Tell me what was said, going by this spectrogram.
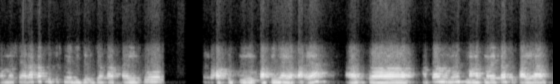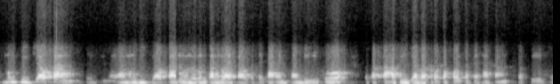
e, masyarakat khususnya di Yogyakarta itu partisipasinya ya Pak ya, e, se, apa namanya semangat mereka supaya menghijaukan, ya, menghijaukan, menurunkan level ppkm tadi itu tetap taat menjaga protokol kesehatan seperti itu.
